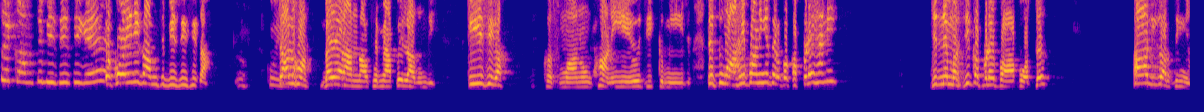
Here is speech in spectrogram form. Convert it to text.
ਤੁਸੀਂ ਕੰਮ ਤੇ ਬਿਜ਼ੀ ਸੀਗੇ। ਤੇ ਕੋਈ ਨਹੀਂ ਕੰਮ 'ਚ ਬਿਜ਼ੀ ਸੀ ਤਾਂ। ਕੋਈ ਚੱਲ ਹੁਣ ਬਹਿ ਆਰਾਮ ਨਾਲ ਉੱਥੇ ਮੈਂ ਆਪੇ ਲਾ ਦੂੰਗੀ। ਕੀ ਸੀਗਾ? ਖਸਮਾਂ ਨੂੰ ਖਾਣੀ ਇਹੋ ਜੀ ਕਮੀਜ਼। ਤੇ ਤੂੰ ਆਹੀ ਪਾਣੀ ਹੈ ਤੇਰੇ ਕੋਲ ਕੱਪੜੇ ਹੈ ਨਹੀਂ? ਜਿੰਨੇ ਮਰਜ਼ੀ ਕੱਪੜੇ ਪਾ ਪੁੱਤ। ਆ ਕੀ ਕਰਦੀ ਆ?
